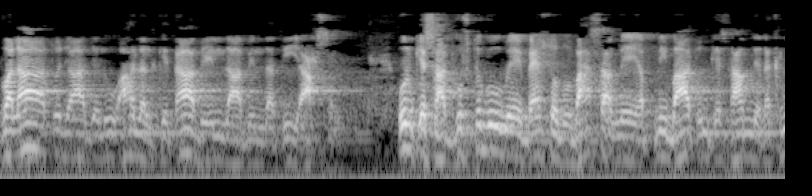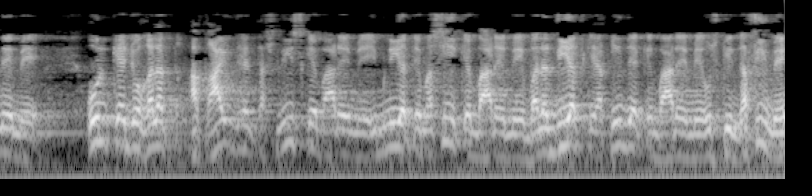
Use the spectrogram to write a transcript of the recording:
ولا تجادلوا اہل الکتاب الا بالتی احسن ان کے ساتھ گفتگو میں، بحث و مباحثہ میں، اپنی بات ان کے سامنے رکھنے میں، ان کے جو غلط عقائد ہیں تشلیس کے بارے میں، ابنیت مسیح کے بارے میں بلدیت کے عقیدے کے بارے میں، اس کی نفی میں،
